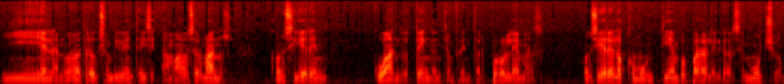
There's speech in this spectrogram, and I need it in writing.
Y en la nueva traducción viviente dice, amados hermanos, consideren cuando tengan que enfrentar problemas, considérelo como un tiempo para alegrarse mucho,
